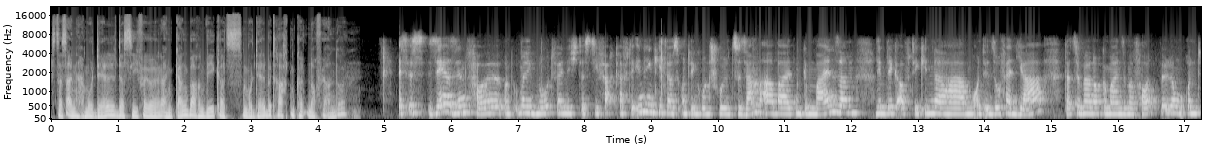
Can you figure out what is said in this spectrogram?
Ist das ein Modell, das Sie für einen gangbaren Weg als Modell betrachten könnten, auch für andere? Es ist sehr sinnvoll und unbedingt notwendig, dass die Fachkräfte in den Kitas und den Grundschulen zusammenarbeiten, gemeinsam den Blick auf die Kinder haben. Und insofern ja, dazu gehören auch gemeinsame Fortbildung und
